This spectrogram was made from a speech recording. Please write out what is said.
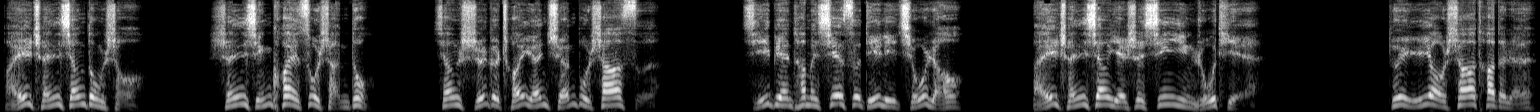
白沉香动手，身形快速闪动，将十个船员全部杀死。即便他们歇斯底里求饶，白沉香也是心硬如铁。对于要杀他的人，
